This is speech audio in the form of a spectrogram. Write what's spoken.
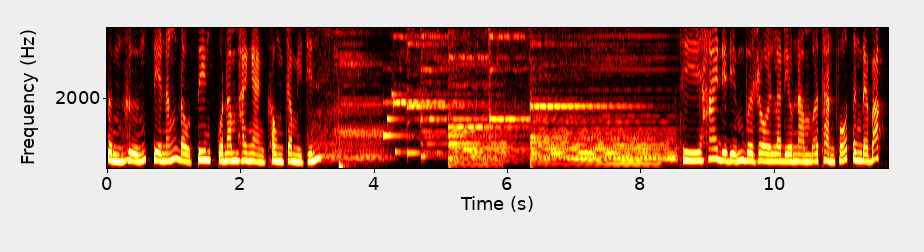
tận hưởng tia nắng đầu tiên của năm 2019. Thì hai địa điểm vừa rồi là đều nằm ở thành phố Tân Đài Bắc –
